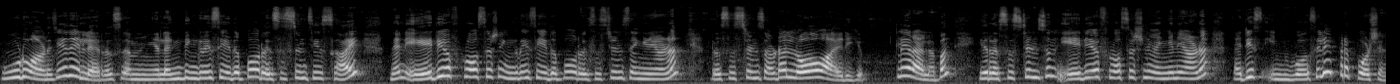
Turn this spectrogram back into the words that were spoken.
കൂടുവാണ് ചെയ്തില്ലേ ലെങ്ത് ഇൻക്രീസ് ചെയ്തപ്പോൾ resistance is high then area of cross section increase ചെയ്തപ്പോൾ റെസിസ്റ്റൻസ് എങ്ങനെയാണ്? റെസിസ്റ്റൻസ് അവിടെ ലോ ആയിരിക്കും. ക്ലിയർ ആയല്ലോ. അപ്പം ഈ റെസിസ്റ്റൻസും ഏരിയ ഓഫ് റോസേഷനും എങ്ങനെയാണ്? ദാറ്റ് ഈസ് ഇൻവേഴ്സിലെ പ്രപ്പോർഷൻ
